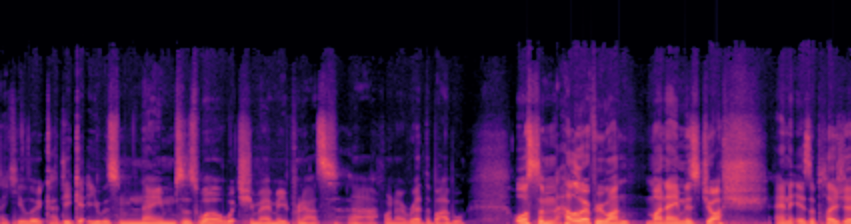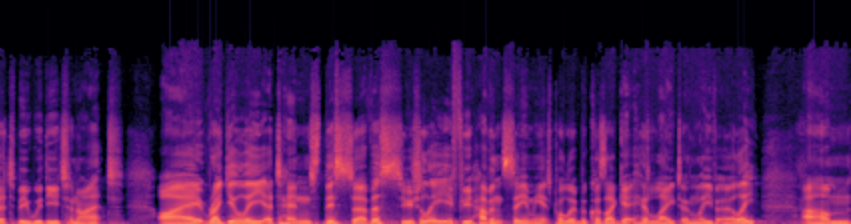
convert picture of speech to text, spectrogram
Thank you, Luke. I did get you with some names as well, which you made me pronounce uh, when I read the Bible. Awesome. Hello, everyone. My name is Josh, and it is a pleasure to be with you tonight. I regularly attend this service, usually. If you haven't seen me, it's probably because I get here late and leave early um,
